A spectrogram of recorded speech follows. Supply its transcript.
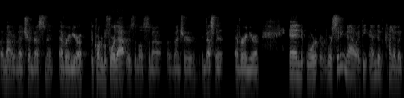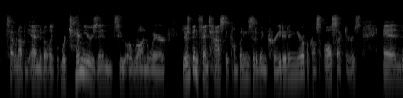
amount of venture investment ever in Europe. The quarter before that was the most amount of venture investment ever in Europe. And we're, we're sitting now at the end of kind of a, well, not the end, but like we're 10 years into a run where there's been fantastic companies that have been created in Europe across all sectors. And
